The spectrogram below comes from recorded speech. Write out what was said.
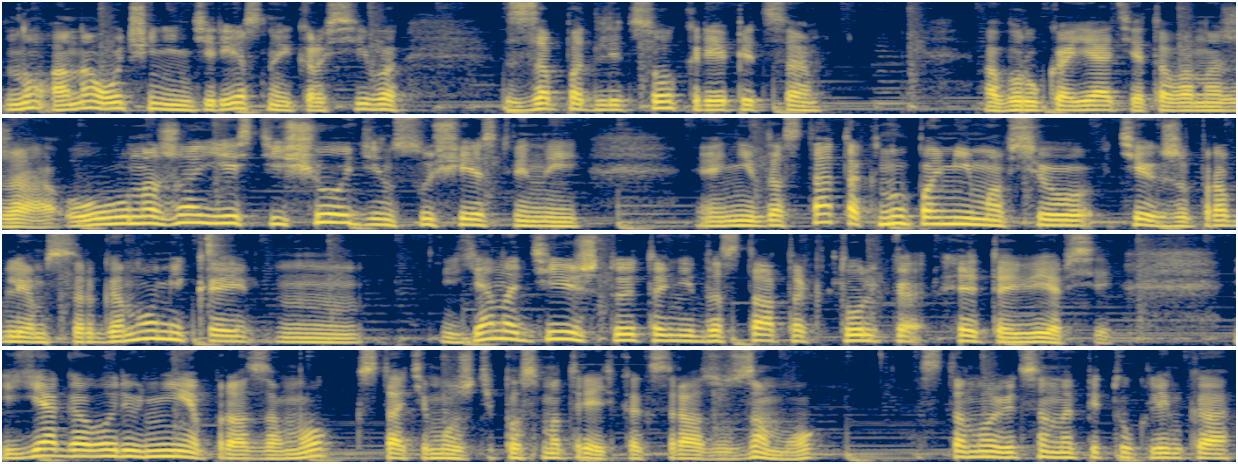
ну, она очень интересно и красиво за подлицо крепится в рукоять этого ножа. У ножа есть еще один существенный э, недостаток. Ну, помимо все тех же проблем с эргономикой, я надеюсь, что это недостаток только этой версии. Я говорю не про замок. Кстати, можете посмотреть, как сразу замок становится на пету клинка.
